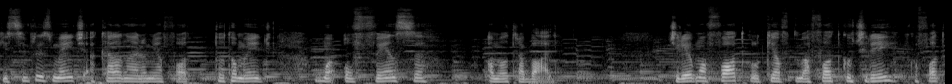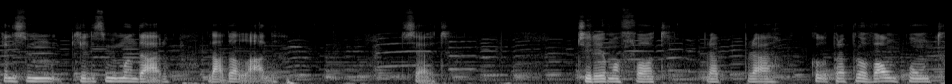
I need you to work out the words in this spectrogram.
que simplesmente aquela não era minha foto, totalmente uma ofensa ao meu trabalho. Tirei uma foto, coloquei a, foto que eu tirei com a foto que eles, que eles me mandaram, lado a lado. Certo? Tirei uma foto para provar um ponto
